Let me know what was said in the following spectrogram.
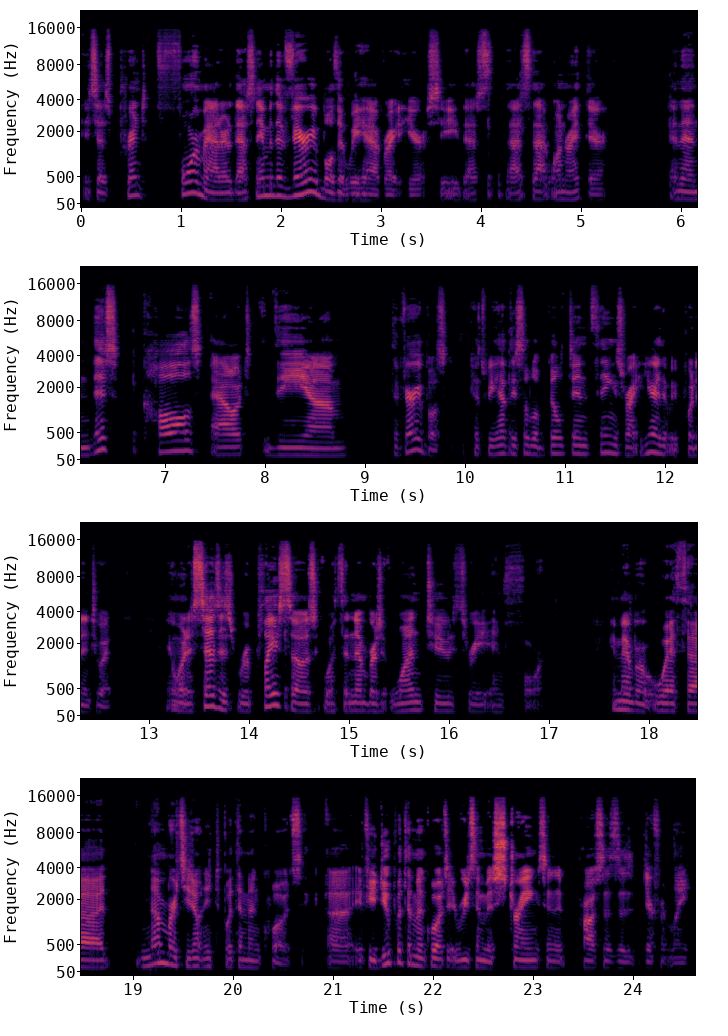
it says print formatter. That's the name of the variable that we have right here. See, that's that's that one right there. And then this calls out the um, the variables because we have these little built-in things right here that we put into it. And what it says is replace those with the numbers 1, 2, 3, and 4. Remember, with uh, numbers, you don't need to put them in quotes. Uh, if you do put them in quotes, it reads them as strings and it processes it differently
